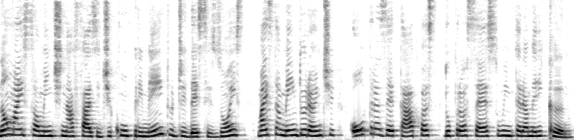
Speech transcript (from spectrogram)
não mais somente na fase de cumprimento de decisões, mas também durante outras etapas do processo interamericano.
